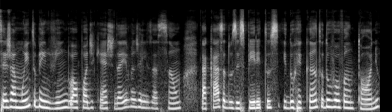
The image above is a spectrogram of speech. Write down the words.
Seja muito bem-vindo ao podcast da evangelização da Casa dos Espíritos e do Recanto do Vovô Antônio,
